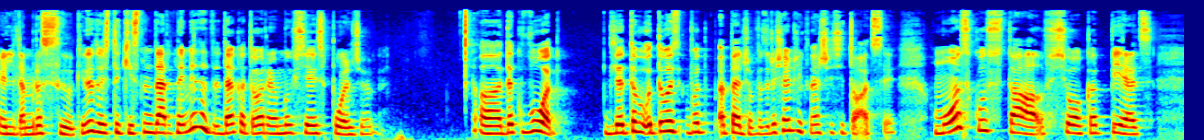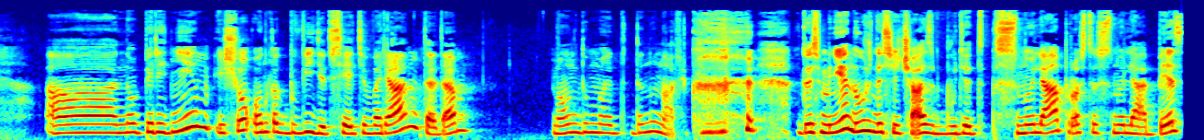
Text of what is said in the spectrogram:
или там рассылки, ну, то есть такие стандартные методы, да, которые мы все используем. А, так вот, для того, то есть, вот опять же, возвращаемся к нашей ситуации. Мозг устал, все, капец. А, но перед ним еще он как бы видит все эти варианты, да, но он думает, да ну нафиг. То есть мне нужно сейчас будет с нуля, просто с нуля, без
